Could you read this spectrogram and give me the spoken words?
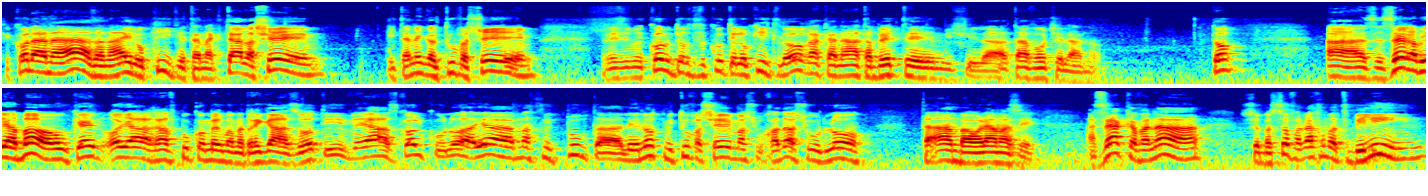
שכל ההנאה זה הנאה אלוקית, ותענגת על השם, להתענג על טוב השם, וזה מכל מתוך דבקות אלוקית, לא רק הנאת הבטן בשביל התאוות שלנו. טוב, אז זה רבי אבאו, כן, או היה הרב קוק אומר במדרגה הזאתי, ואז כל כולו היה מצמית פורתא, ליהנות מטוב השם, משהו חדש שהוא לא טעם בעולם הזה. אז זה הכוונה שבסוף אנחנו מטבילים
